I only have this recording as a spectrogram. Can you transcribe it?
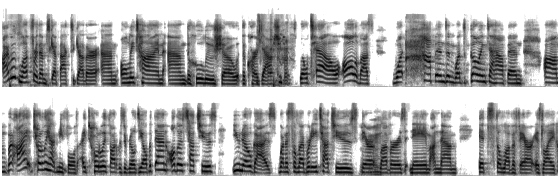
I would love for them to get back together, and only time and the Hulu show, The Kardashians, will tell all of us what happened and what's going to happen. Um, but I totally had me fooled. I totally thought it was a real deal. But then all those tattoos, you know, guys, when a celebrity tattoos their mm-hmm. lover's name on them, it's the love affair is like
